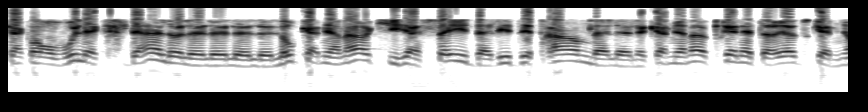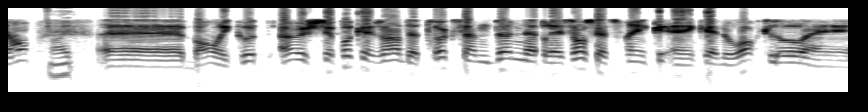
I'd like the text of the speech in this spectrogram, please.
quand on voit l'accident, là, le, le, l'autre camionneur qui essaie d'aller déprendre le, camionneur pris à l'intérieur du camion. Ouais. Euh, bon, écoute, un, je sais pas quel genre de truck, ça me donne l'impression que ça se fait un, un là, un,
